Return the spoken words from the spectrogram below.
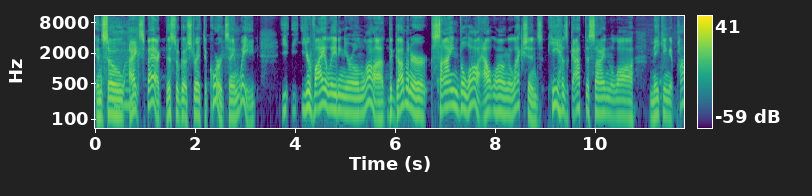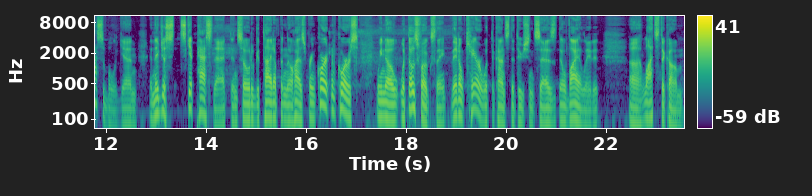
And so mm-hmm. I expect this will go straight to court saying, wait, you're violating your own law. The governor signed the law outlawing elections. He has got to sign the law making it possible again. And they've just skipped past that. And so it'll get tied up in the Ohio Supreme Court. And of course, we know what those folks think. They don't care what the Constitution says, they'll violate it. Uh, lots to come.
